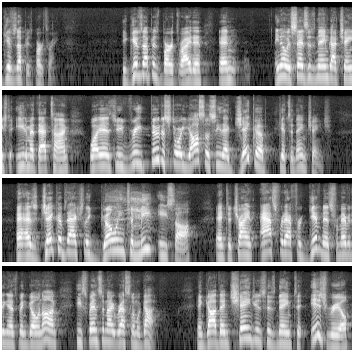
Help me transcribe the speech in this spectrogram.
gives up his birthright. He gives up his birthright, and, and you know, it says his name got changed to Edom at that time. Well, as you read through the story, you also see that Jacob gets a name change as Jacob's actually going to meet Esau and to try and ask for that forgiveness from everything that's been going on, he spends the night wrestling with God. And God then changes his name to Israel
